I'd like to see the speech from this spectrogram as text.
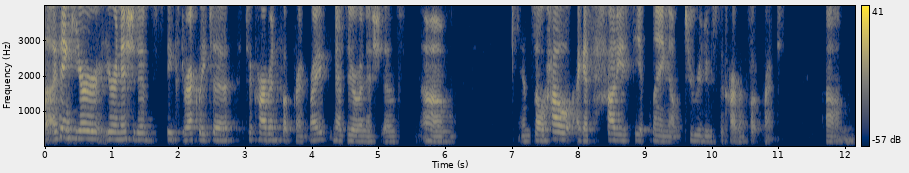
I think your, your initiative speaks directly to, to carbon footprint, right? Net zero initiative. Um, and so how, I guess, how do you see it playing out to reduce the carbon footprint? Um,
